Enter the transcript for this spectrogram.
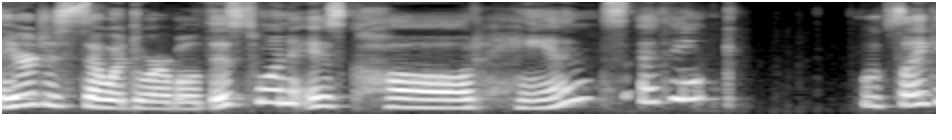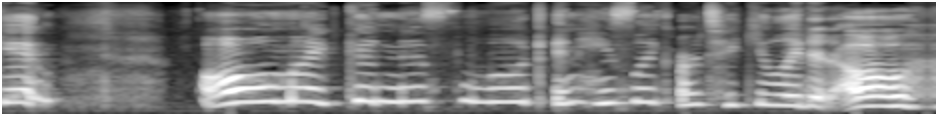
They are just so adorable. This one is called Hands, I think. Looks like it. Oh my goodness, look. And he's like articulated. Oh,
